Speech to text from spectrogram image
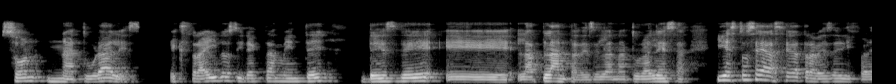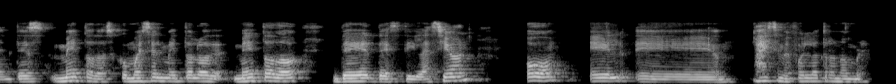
son naturales, extraídos directamente desde eh, la planta, desde la naturaleza. Y esto se hace a través de diferentes métodos, como es el método de, método de destilación o el... Eh, ay, se me fue el otro nombre.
